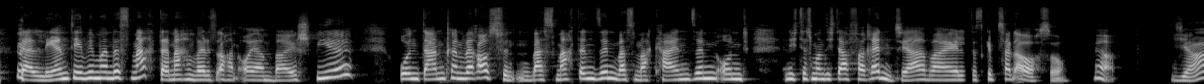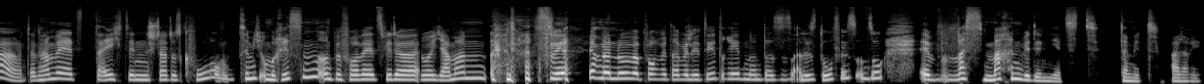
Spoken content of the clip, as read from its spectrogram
da lernt ihr, wie man das macht. Da machen wir das auch an eurem Beispiel. Und dann können wir rausfinden, was macht denn Sinn, was macht keinen Sinn und nicht, dass man sich da verrennt, ja, weil das gibt's halt auch so. Ja. Ja, dann haben wir jetzt eigentlich den Status quo ziemlich umrissen und bevor wir jetzt wieder nur jammern, dass wir immer nur über Profitabilität reden und dass es alles doof ist und so, äh, was machen wir denn jetzt? Damit, Valerie?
